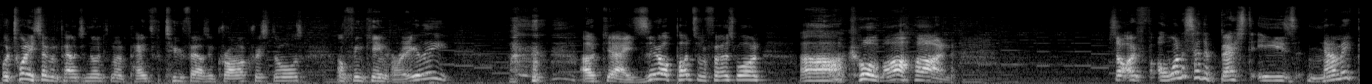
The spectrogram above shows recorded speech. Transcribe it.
or 27 pounds and 99 pence for 2,000 Chrono Crystals. I'm thinking, really? okay, zero pods for the first one. Ah, oh, come on. So I, I want to say the best is Namek,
